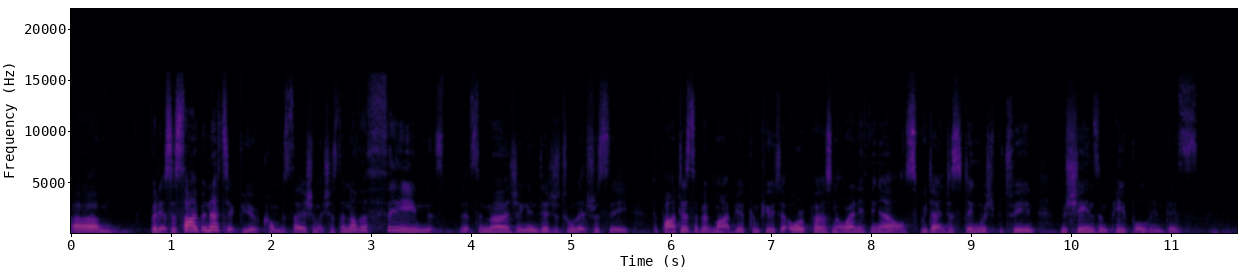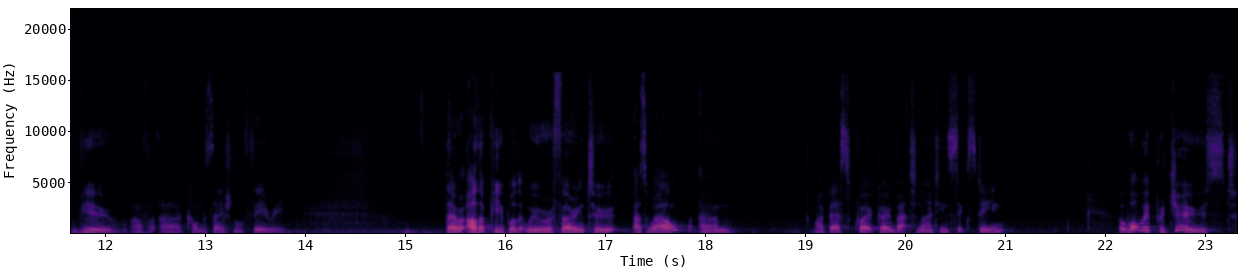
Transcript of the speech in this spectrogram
Um, but it's a cybernetic view of conversation, which is another theme that's, that's emerging in digital literacy. The participant might be a computer or a person or anything else. We don't distinguish between machines and people in this view of uh, conversational theory. There were other people that we were referring to as well. Um, my best quote going back to 1916. But what we produced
